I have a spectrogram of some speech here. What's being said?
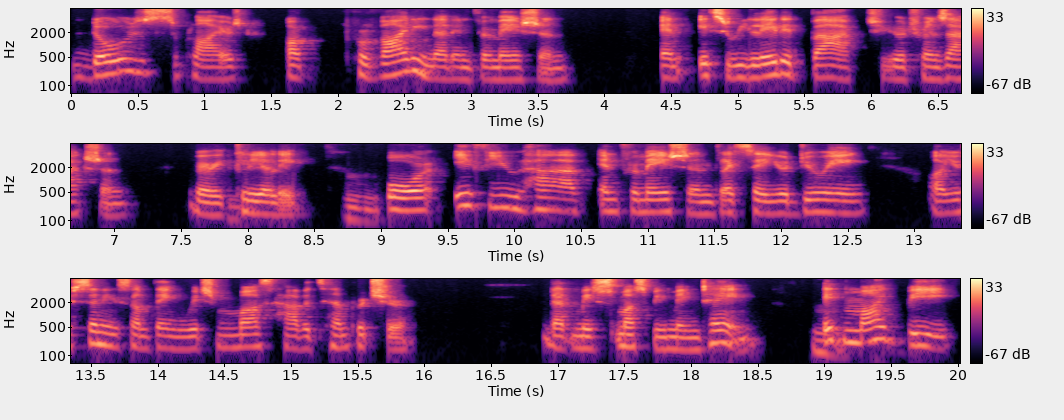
those suppliers are providing that information and it's related back to your transaction very mm-hmm. clearly. Mm-hmm. Or if you have information, let's say you're doing, uh, you're sending something which must have a temperature that must, must be maintained. Mm-hmm. It might be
